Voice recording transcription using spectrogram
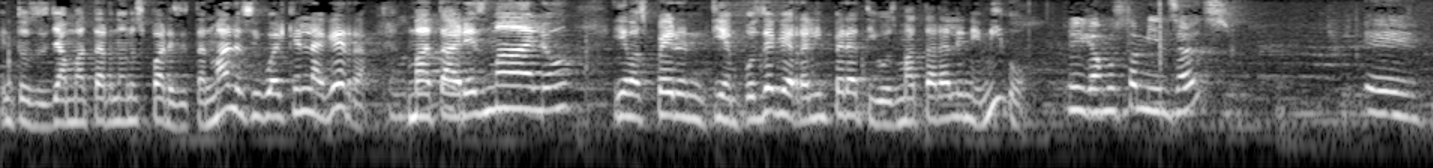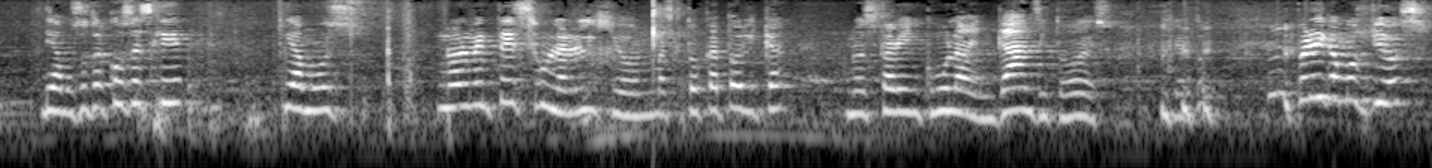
entonces ya matar no nos parece tan malo. Es igual que en la guerra. Matar es malo y demás, pero en tiempos de guerra el imperativo es matar al enemigo. Digamos también, ¿sabes? Eh, digamos, otra cosa es que, digamos, normalmente según la religión, más que todo católica, no está bien como la venganza y todo eso, ¿cierto? Pero digamos, Dios,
